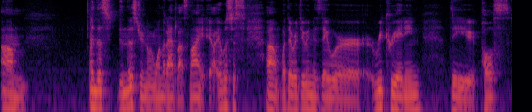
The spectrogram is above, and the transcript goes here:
um in this in this dream the one that i had last night it, it was just um, what they were doing is they were recreating the pulse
